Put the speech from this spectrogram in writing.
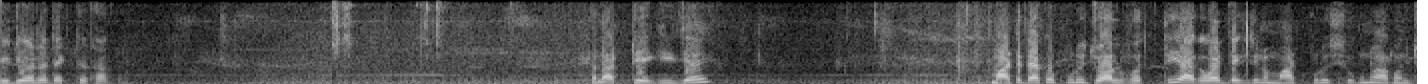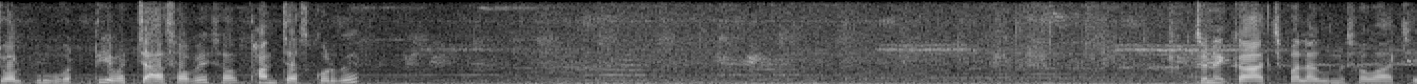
ভিডিওটা দেখতে থাকো। আরটি এগিয়ে যায়? মাঠে দেখো পুরো জল ভর্তি আগেবার দেখছিল মাঠ পুরো শুকনো, এখন জল পুরো ভর্তি, এবার চাষ হবে, সব ধান চাষ করবে। পিছনে গাছপালাগুলো সব আছে।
